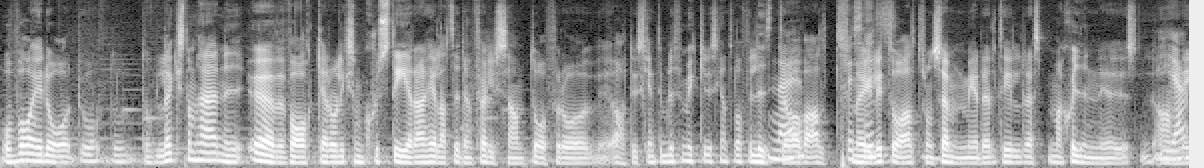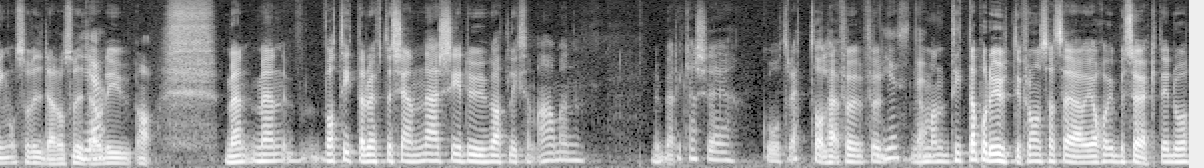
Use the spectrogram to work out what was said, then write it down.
Och vad är då, då, då, då läggs de här, ni övervakar och liksom justerar hela tiden följsamt då för att, ja det ska inte bli för mycket, det ska inte vara för lite Nej, av allt precis. möjligt då, allt från sömnmedel till maskinandning Ja. och så vidare och så vidare. Ja. Och det är ju, ja. Men, men vad tittar du efter sen? När ser du att liksom, ah, men nu börjar det kanske gå åt rätt håll här. För, för när man tittar på det utifrån så att säga, och jag har ju besökt det, då,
